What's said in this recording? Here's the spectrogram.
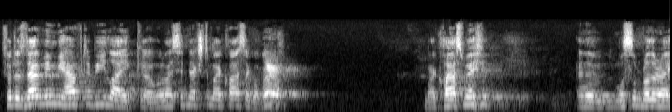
So does that mean we have to be like, uh, when I sit next to my class, I go, Arr! my classmate? And the Muslim brother, I,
